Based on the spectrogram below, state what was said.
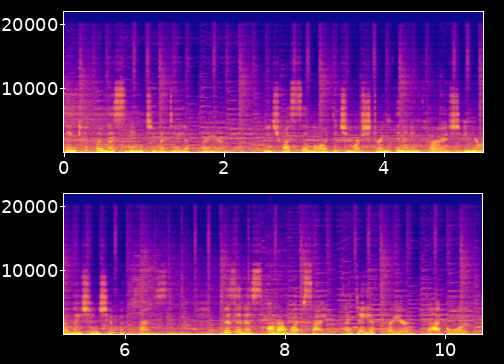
Thank you for listening to A Day of Prayer. We trust the Lord that you are strengthened and encouraged in your relationship with Christ. Visit us on our website, adayofprayer.org,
